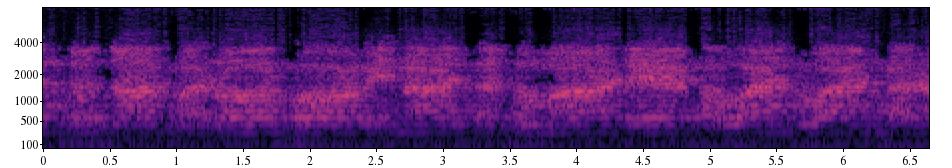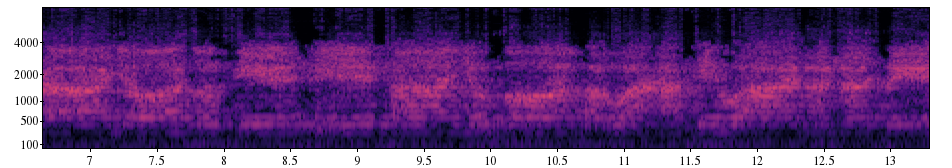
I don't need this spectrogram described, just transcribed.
นตุสัมปรโควินวันวันตรายโยสุขีทีคายุโกภวะอภิวานนสี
